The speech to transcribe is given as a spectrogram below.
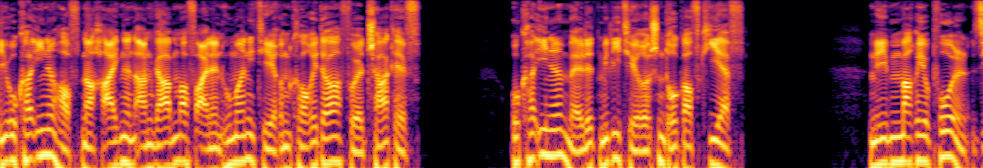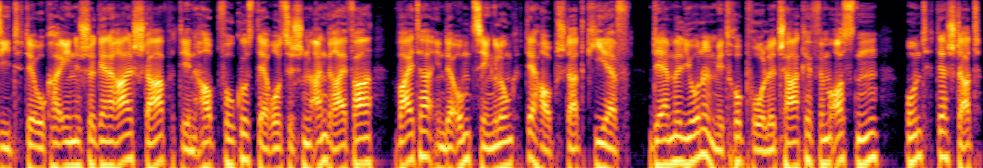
Die Ukraine hofft nach eigenen Angaben auf einen humanitären Korridor für Charkiw. Ukraine meldet militärischen Druck auf Kiew. Neben Mariupol sieht der ukrainische Generalstab den Hauptfokus der russischen Angreifer weiter in der Umzingelung der Hauptstadt Kiew, der Millionenmetropole Charkiw im Osten und der Stadt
